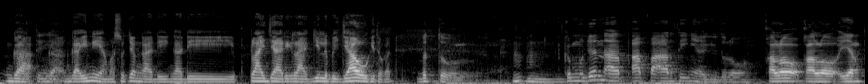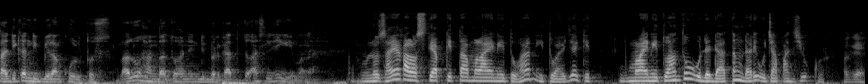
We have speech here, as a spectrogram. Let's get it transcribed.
Enggak, Artinya? enggak, enggak ini ya, maksudnya enggak di enggak dipelajari lagi lebih jauh gitu kan. Betul. Kemudian ap- apa artinya gitu loh? Kalau kalau yang tadi kan dibilang kultus, lalu hamba Tuhan yang diberkati itu aslinya gimana? Menurut saya kalau setiap kita melayani Tuhan itu aja kita, melayani Tuhan tuh udah datang dari ucapan syukur. Oke.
